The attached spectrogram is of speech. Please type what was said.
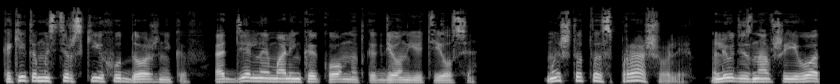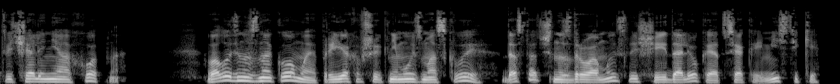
Какие-то мастерские художников, отдельная маленькая комнатка, где он ютился. Мы что-то спрашивали. Люди, знавшие его, отвечали неохотно. Володина знакомая, приехавшая к нему из Москвы, достаточно здравомыслящая и далекая от всякой мистики,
